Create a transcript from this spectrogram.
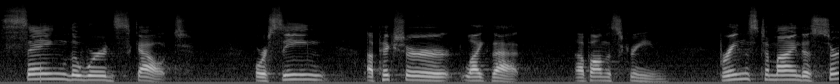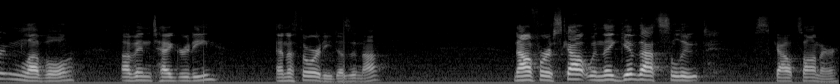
saying the word scout or seeing a picture like that up on the screen brings to mind a certain level of integrity and authority does it not now, for a scout, when they give that salute, scout's honor,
